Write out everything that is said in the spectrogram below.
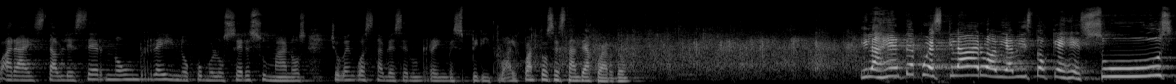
para establecer no un reino como los seres humanos, yo vengo a establecer un reino espiritual. ¿Cuántos están de acuerdo? Y la gente, pues claro, había visto que Jesús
